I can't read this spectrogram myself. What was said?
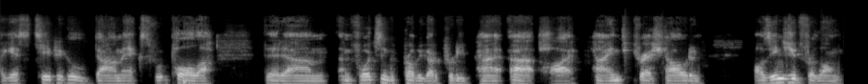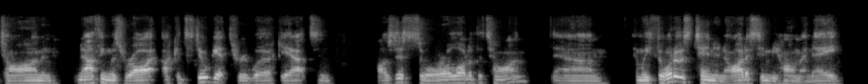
I guess typical Darmex footballer that um, unfortunately probably got a pretty pa- uh, high pain threshold, and I was injured for a long time, and nothing was right. I could still get through workouts, and I was just sore a lot of the time. Um, and we thought it was tendonitis in behind my knee.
